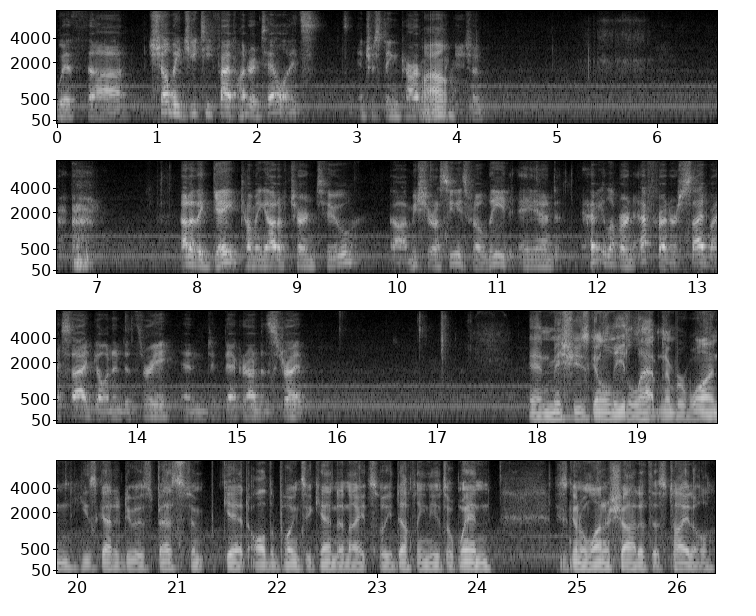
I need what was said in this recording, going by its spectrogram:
with uh, Shelby GT500 taillights. It's an interesting car Wow. modification. out of the gate, coming out of turn two, uh, Mishi Rossini's for the lead, and Hemi Lover and F-Red are side by side going into three and back around to the stripe. And Mishi's going to lead lap number one. He's got to do his best to get all the points he can tonight, so he definitely needs a win. He's going to want a shot at this title.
